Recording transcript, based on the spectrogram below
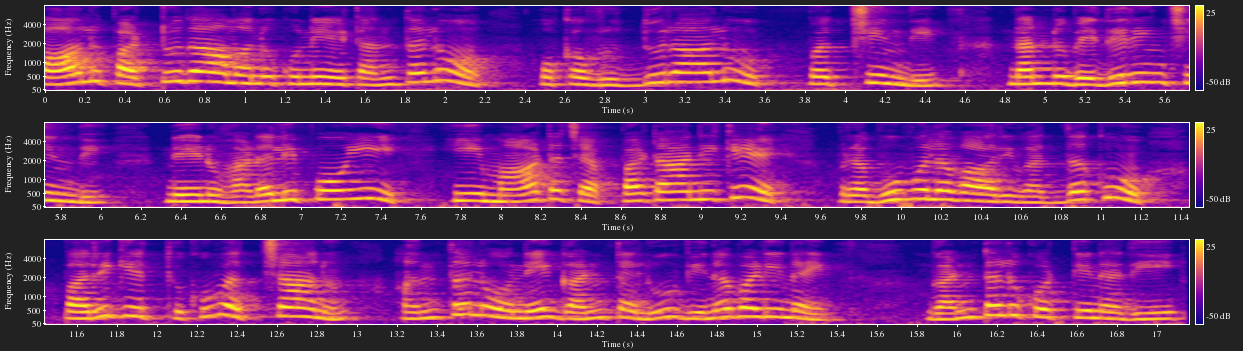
పాలు పట్టుదామనుకునేటంతలో ఒక వృద్ధురాలు వచ్చింది. నన్ను బెదిరించింది. నేను హడలిపోయి ఈ మాట చెప్పటానికే ప్రభువుల వారి వద్దకు పరిగెత్తుకు వచ్చాను. అంతలోనే గంటలు వినబడినై. గంటలు కొట్టినది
